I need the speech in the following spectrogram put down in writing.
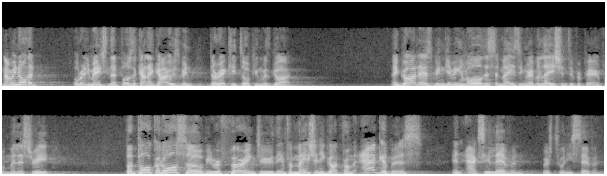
Now we know that, already mentioned that Paul's the kind of guy who's been directly talking with God. And God has been giving him all this amazing revelation to prepare him for ministry. But Paul could also be referring to the information he got from Agabus in Acts 11, verse 27.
